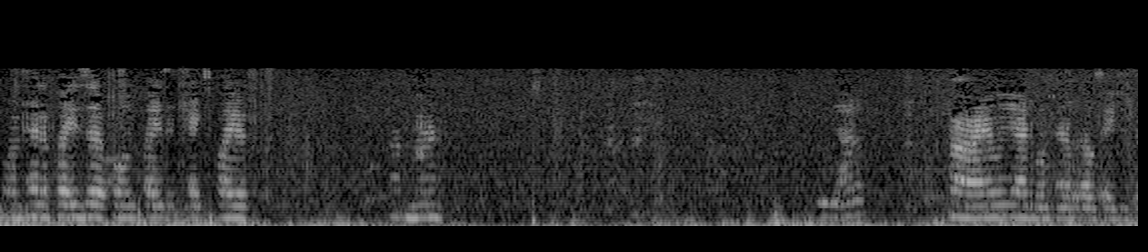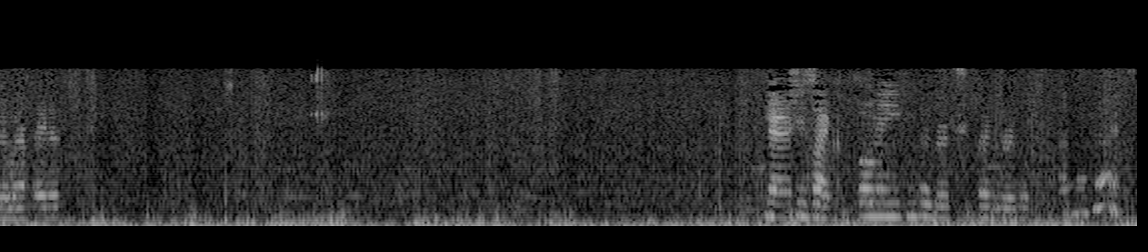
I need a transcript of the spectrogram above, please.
Montana plays it, Holland plays it, Cakes play it. I don't know. I only had Montana, but that was ages ago when I played it. No, she's like, oh no, you can play Bird. She played Bird. I'm like, nice.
